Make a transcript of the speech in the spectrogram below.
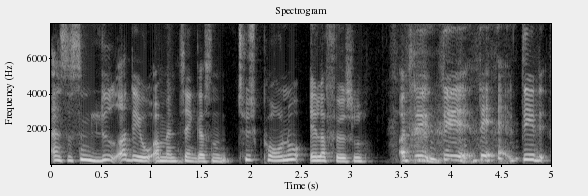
Altså sådan lyder det jo, og man tænker sådan, tysk porno eller fødsel. Og det, det, det, det,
